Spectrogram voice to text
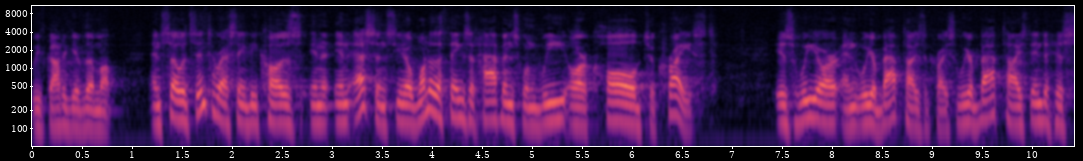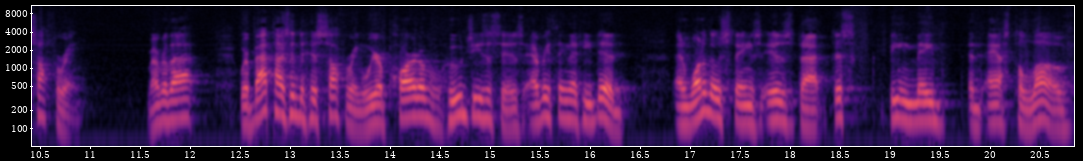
we've got to give them up. And so it's interesting because, in, in essence, you know, one of the things that happens when we are called to Christ is we are, and we are baptized in Christ, we are baptized into his suffering. Remember that? We're baptized into his suffering. We are part of who Jesus is, everything that he did. And one of those things is that this being made and asked to love,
